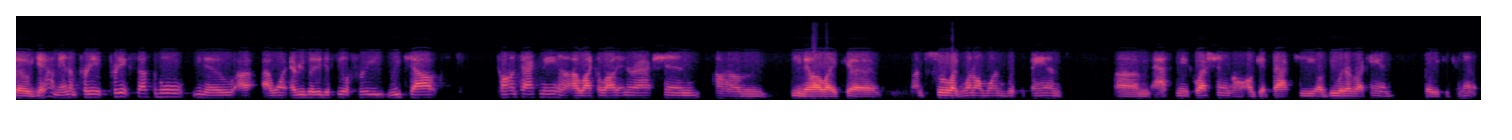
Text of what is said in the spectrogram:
so yeah, man, I'm pretty pretty accessible. You know, I, I want everybody to feel free, reach out, contact me. I, I like a lot of interaction. Um, you know, I like uh, I'm sort of like one on one with the fans. Um, ask me a question, I'll, I'll get back to you. I'll do whatever I can so we can connect.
